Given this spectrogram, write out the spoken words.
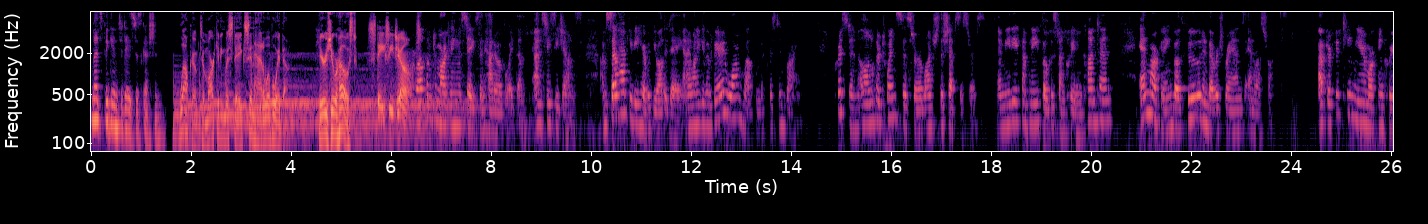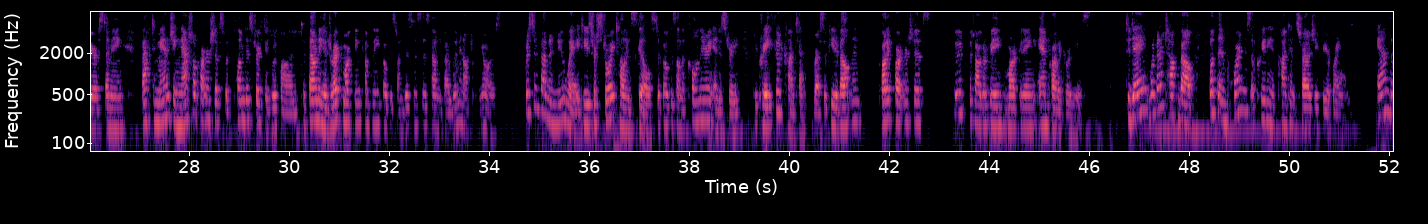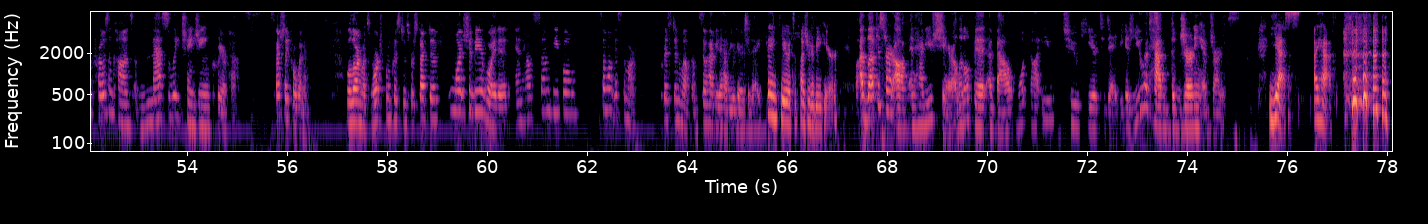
Let's begin today's discussion. Welcome to Marketing Mistakes and How to Avoid Them. Here's your host, Stacy Jones. Welcome to Marketing Mistakes and How to Avoid Them. I'm Stacy Jones. I'm so happy to be here with you all today, and I want to give a very warm welcome to Kristen Bryan. Kristen, along with her twin sister, launched the Chef Sisters, a media company focused on creating content and marketing both food and beverage brands and restaurants. After a 15 year marketing career stemming back to managing national partnerships with Plum District and Groupon to founding a direct marketing company focused on businesses founded by women entrepreneurs, Kristen found a new way to use her storytelling skills to focus on the culinary industry to create food content, recipe development, product partnerships, food photography, marketing, and product reviews. Today, we're going to talk about both the importance of creating a content strategy for your brand and the pros and cons of massively changing career paths, especially for women. We'll learn what's worked from Kristen's perspective, what should be avoided, and how some people somewhat miss the mark. Kristen, welcome. So happy to have you here today. Thank you. It's a pleasure to be here. Well, I'd love to start off and have you share a little bit about what got you to here today because you have had the journey of journeys. Yes, I have.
